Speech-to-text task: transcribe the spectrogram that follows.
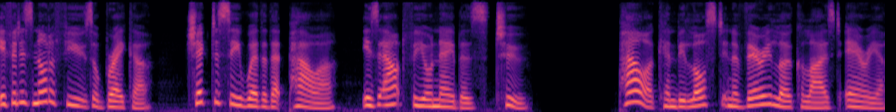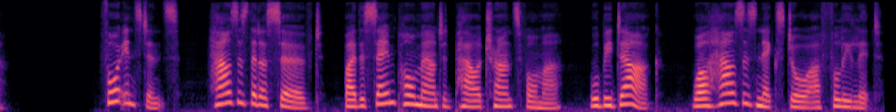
If it is not a fuse or breaker, check to see whether that power is out for your neighbors, too. Power can be lost in a very localized area. For instance, houses that are served by the same pole mounted power transformer will be dark, while houses next door are fully lit.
